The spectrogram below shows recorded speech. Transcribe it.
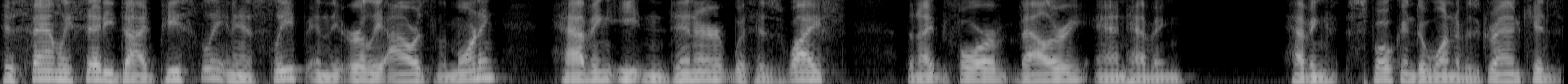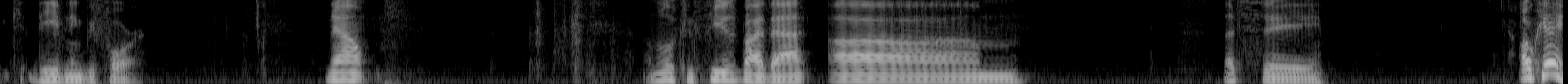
his family said he died peacefully in his sleep in the early hours of the morning, having eaten dinner with his wife the night before, Valerie, and having having spoken to one of his grandkids the evening before. Now, I'm a little confused by that. Um, let's see. Okay.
